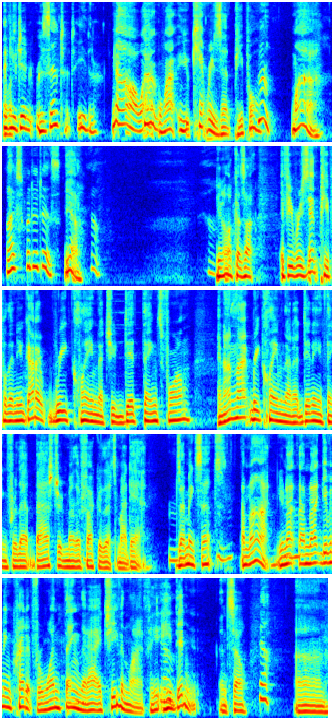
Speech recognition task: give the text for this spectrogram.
And was- you didn't resent it either. no, why, why? You can't resent people. No. Why? Life's what it is. Yeah. Yeah. You know, because if you resent people, then you got to reclaim that you did things for them. And I'm not reclaiming that I did anything for that bastard motherfucker that's my dad. Does that make sense? Mm-hmm. Mm-hmm. I'm not. You're not. Mm-hmm. I'm not giving him credit for one thing that I achieve in life. He, he didn't. And so, Yeah. Um,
